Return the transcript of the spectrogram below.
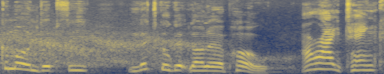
Come on, Dipsy. Let's go get Lala a Po. All right, Tink.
